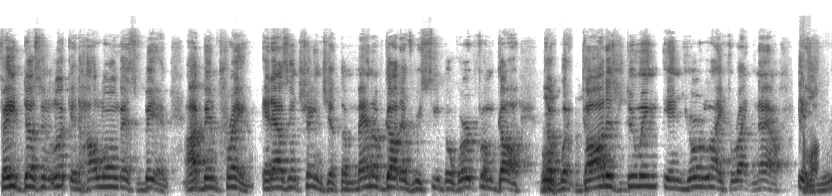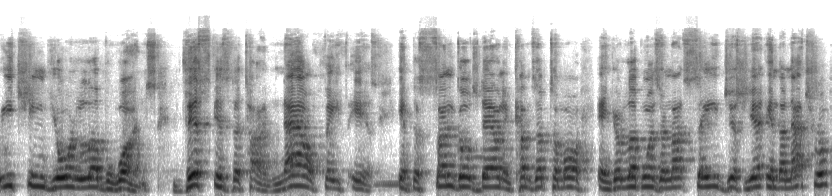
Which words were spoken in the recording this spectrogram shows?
Faith doesn't look at how long it's been. I've been praying. It hasn't changed yet. The man of God has received a word from God that what God is doing in your life right now is reaching your loved ones. This is the time. Now faith is. If the sun goes down and comes up tomorrow and your loved ones are not saved just yet in the natural,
